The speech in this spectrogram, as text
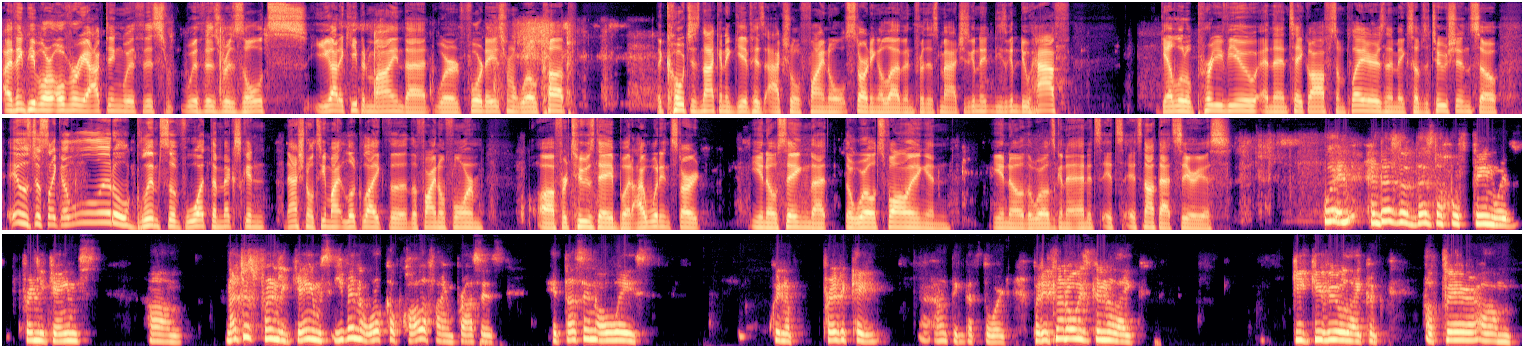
I think people are overreacting with this with his results. You got to keep in mind that we're four days from a World Cup the coach is not going to give his actual final starting 11 for this match. He's going to he's going to do half get a little preview and then take off some players and then make substitutions. So it was just like a little glimpse of what the Mexican national team might look like the the final form uh, for Tuesday, but I wouldn't start you know saying that the world's falling and you know the world's going to end. It's it's it's not that serious. Well, and, and that's the that's the whole thing with friendly games, um, not just friendly games, even the World Cup qualifying process, it doesn't always kind of predicate. I don't think that's the word, but it's not always gonna like give you like a, a fair. Um,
